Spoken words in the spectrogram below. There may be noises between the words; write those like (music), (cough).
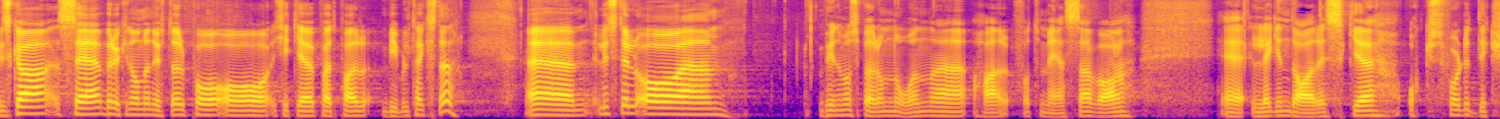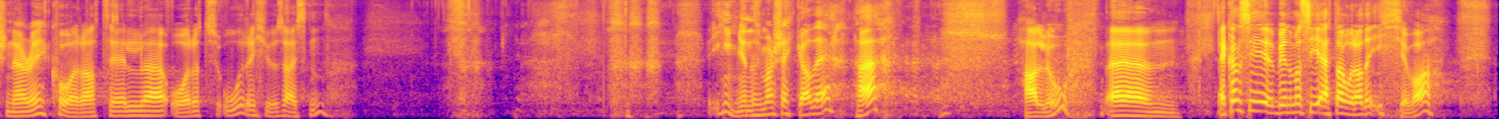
Vi skal se, bruke noen minutter på å kikke på et par bibeltekster. Eh, lyst til å eh, begynne med å spørre om noen eh, har fått med seg hva eh, legendariske Oxford Dictionary kåra til eh, årets ord i 2016. (laughs) Ingen som har sjekka det? Hæ? Hallo? Eh, jeg kan si, begynne med å si et av ordene det ikke var.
